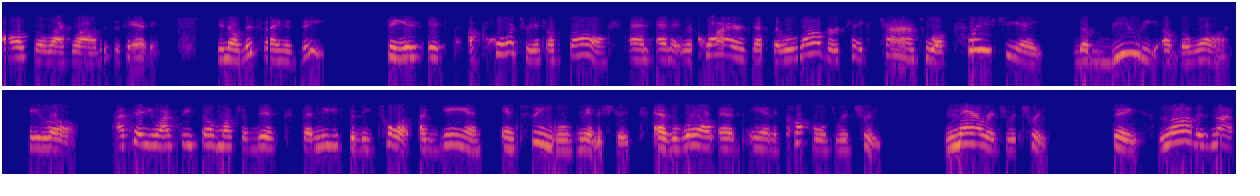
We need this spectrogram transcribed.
also like, wow, this is heavy. You know, this thing is deep. See, it, it's a poetry, it's a song, and, and it requires that the lover takes time to appreciate the beauty of the one he loves. I tell you, I see so much of this that needs to be taught again in singles ministry as well as in couples retreat, marriage retreat. See, love is not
